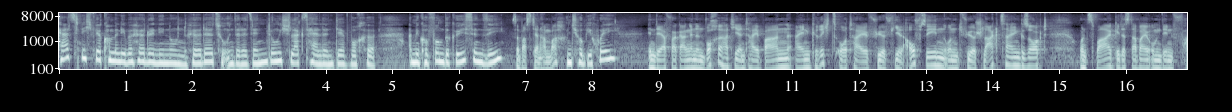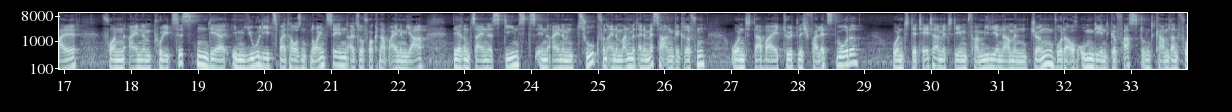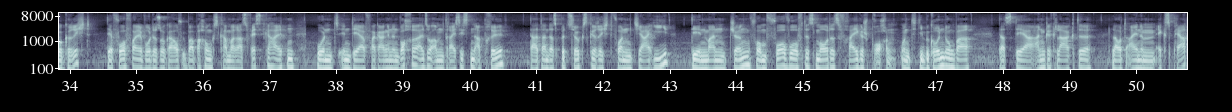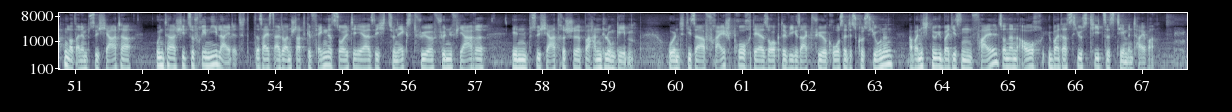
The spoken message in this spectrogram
Herzlich willkommen, liebe Hörerinnen und Hörer, zu unserer Sendung Schlagzeilen der Woche. Am Mikrofon begrüßen Sie Sebastian Hambach und Chobi Hui. In der vergangenen Woche hat hier in Taiwan ein Gerichtsurteil für viel Aufsehen und für Schlagzeilen gesorgt. Und zwar geht es dabei um den Fall von einem Polizisten, der im Juli 2019, also vor knapp einem Jahr, während seines Dienstes in einem Zug von einem Mann mit einem Messer angegriffen und dabei tödlich verletzt wurde. Und der Täter mit dem Familiennamen Zheng wurde auch umgehend gefasst und kam dann vor Gericht. Der Vorfall wurde sogar auf Überwachungskameras festgehalten und in der vergangenen Woche, also am 30. April, da hat dann das Bezirksgericht von Jiai den Mann Zheng vom Vorwurf des Mordes freigesprochen. Und die Begründung war, dass der Angeklagte laut einem Experten, laut einem Psychiater, unter Schizophrenie leidet. Das heißt also, anstatt Gefängnis sollte er sich zunächst für fünf Jahre in psychiatrische Behandlung geben. Und dieser Freispruch, der sorgte, wie gesagt, für große Diskussionen, aber nicht nur über diesen Fall, sondern auch über das Justizsystem in Taiwan.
